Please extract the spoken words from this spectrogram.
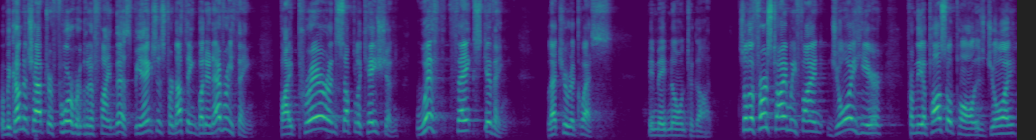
When we come to chapter 4, we're going to find this Be anxious for nothing, but in everything, by prayer and supplication, with thanksgiving, let your requests be made known to God. So, the first time we find joy here from the Apostle Paul is joy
